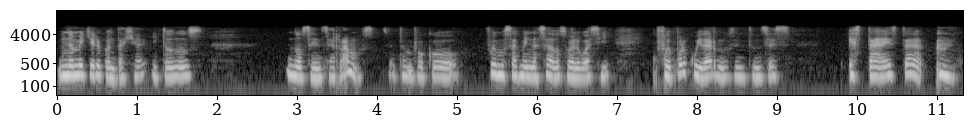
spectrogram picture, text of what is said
no me quiero contagiar y todos nos encerramos. O sea, tampoco fuimos amenazados o algo así. Fue por cuidarnos. Entonces está esta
